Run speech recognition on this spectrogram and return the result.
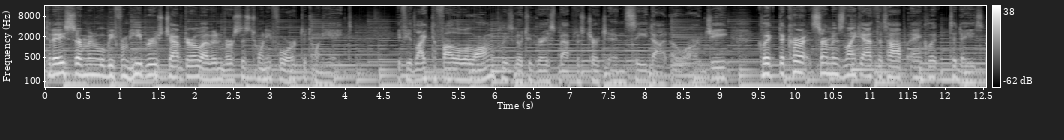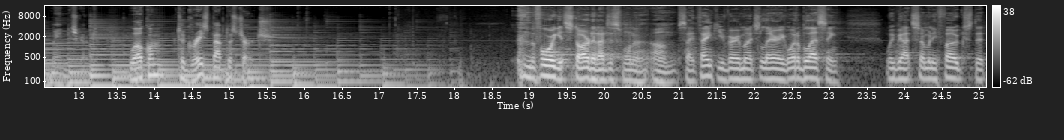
Today's sermon will be from Hebrews chapter 11, verses 24 to 28. If you'd like to follow along, please go to gracebaptistchurchnc.org, click the current sermons link at the top, and click today's manuscript. Welcome to Grace Baptist Church. Before we get started, I just want to um, say thank you very much, Larry. What a blessing. We've got so many folks that,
